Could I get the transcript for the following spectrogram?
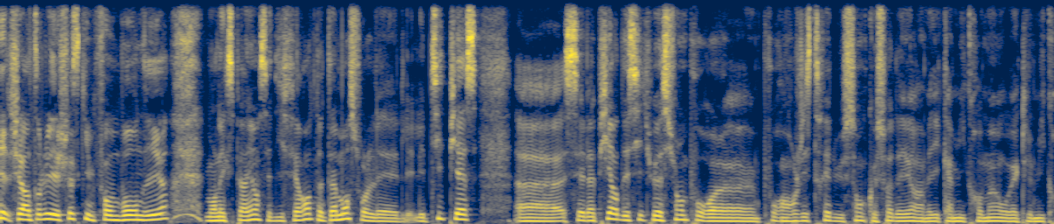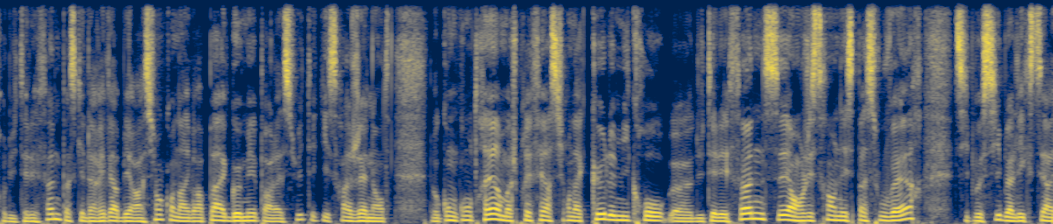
J'ai entendu des choses qui me font bondir. Mon expérience est différente, notamment sur les, petites pièces. Euh, c'est la pire des situations pour, pour enregistrer du son, que ce soit d'ailleurs avec un micro-main ou avec le micro du téléphone, parce qu'il y a de la réverbération qu'on n'arrivera pas à gommer par la suite et qui sera gênante. Donc au contraire, moi je préfère, si on a que le micro du téléphone, c'est enregistrer en espace ouvert, si possible à l'extérieur.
